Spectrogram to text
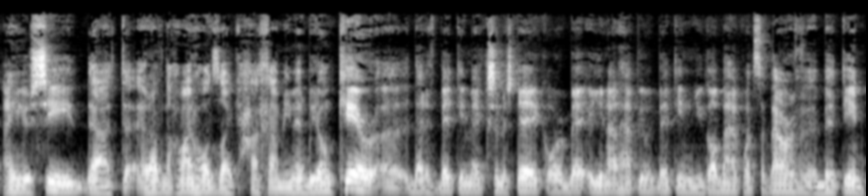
And you see that Rav Nachman holds like hachamim, and we don't care uh, that if betin makes a mistake or be, you're not happy with betin, you go back. What's the power of betin?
